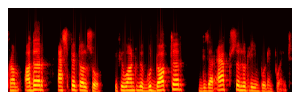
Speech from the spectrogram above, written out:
from other aspect also. If you want to be a good doctor, these are absolutely important point.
